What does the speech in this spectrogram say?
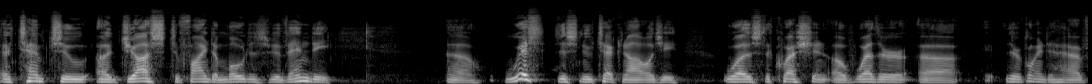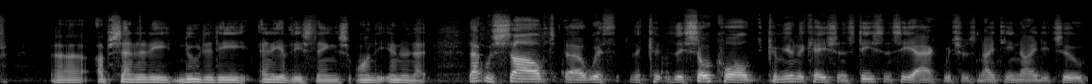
attempt to adjust to find a modus vivendi uh, with this new technology was the question of whether uh, they're going to have uh, obscenity, nudity, any of these things on the internet. That was solved uh, with the, the so-called Communications Decency Act, which was 1992,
